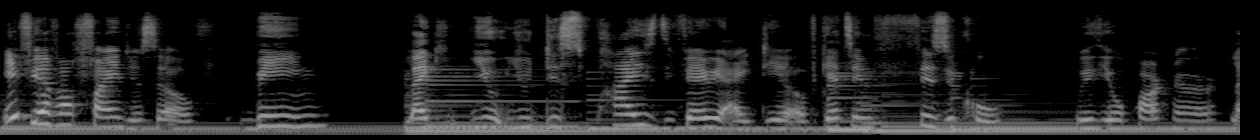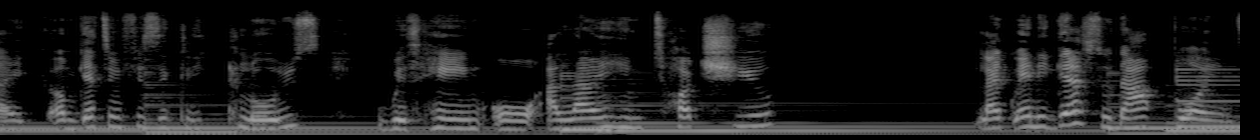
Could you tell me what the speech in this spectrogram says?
if you ever find yourself being like you you despise the very idea of getting physical with your partner, like um, getting physically close with him or allowing him to touch you. Like when it gets to that point,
